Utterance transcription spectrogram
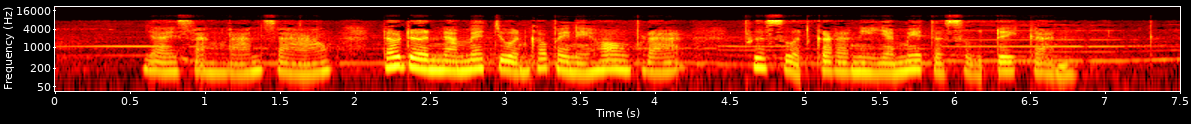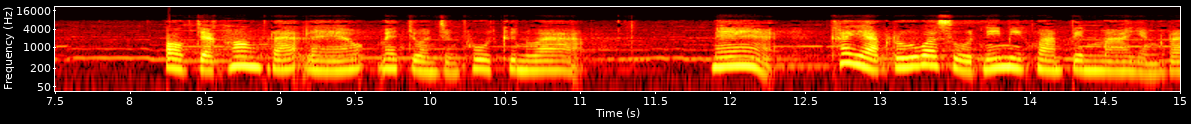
ำยายสั่งหลานสาว แล้วเดินนำแม่จวนเข้าไปในห้องพระ เพื่อสวดกรณียเมตสูตรด้วยกัน ออกจากห้องพระแล้วแม่จวนจึงพูดขึ้นว่า แม่ข้าอยากรู้ว่าสูตรนี้มีความเป็นมาอย่างไร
